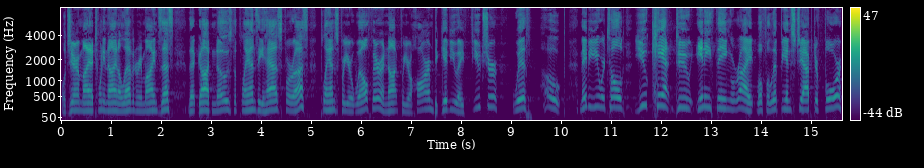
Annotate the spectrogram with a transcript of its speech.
Well, Jeremiah 29 11 reminds us that God knows the plans He has for us plans for your welfare and not for your harm, to give you a future with hope. Maybe you were told you can't do anything right. Well, Philippians chapter 4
